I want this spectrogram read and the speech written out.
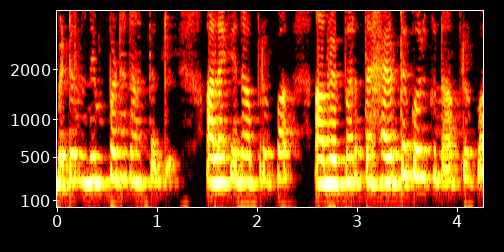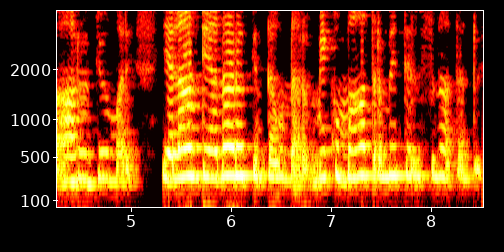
బిడ్డలు నింపండి నా తండ్రి. అలాగే నా ప్రభ ఆమె భర్త హెల్త్ కొరకు నా ప్రభ ఆరోగ్యం మరి ఎలాంటి అనారోగ్యంతో ఉన్నారు మీకు మాత్రమే తెలుసు నా తండ్రి.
